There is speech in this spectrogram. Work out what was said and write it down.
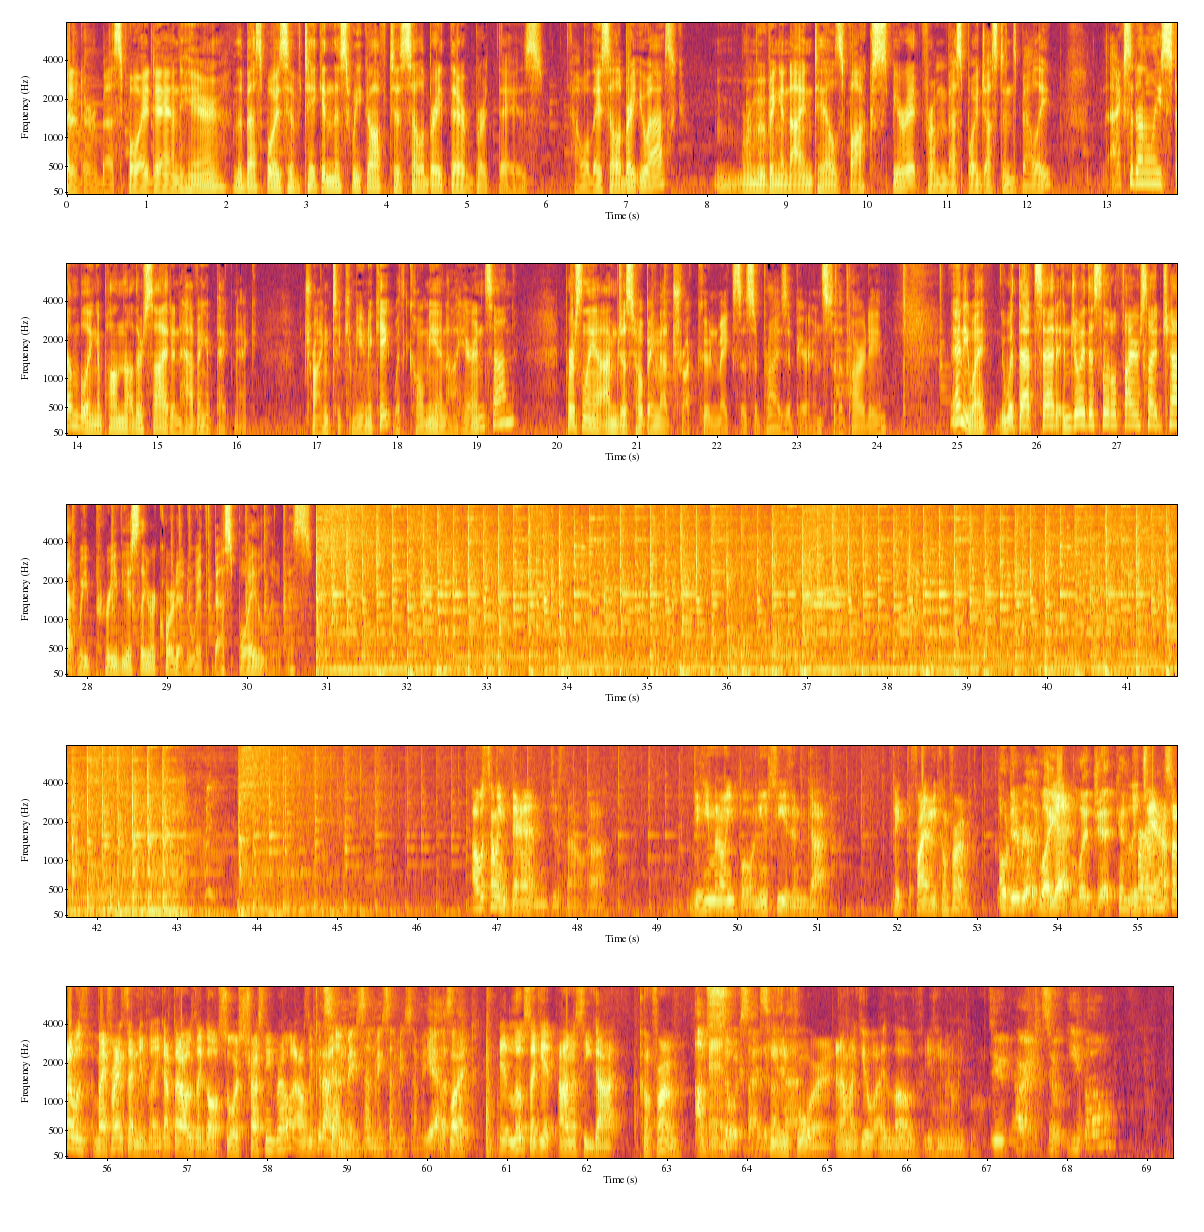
Editor Best Boy Dan here. The Best Boys have taken this week off to celebrate their birthdays. How will they celebrate, you ask? Mm, Removing a Nine Tails fox spirit from Best Boy Justin's belly? Accidentally stumbling upon the other side and having a picnic? Trying to communicate with Komi and Aharen san? Personally, I'm just hoping that Truck makes a surprise appearance to the party. Anyway, with that said, enjoy this little fireside chat we previously recorded with Best Boy Louis. I was telling Dan just now, uh, the Himeno Ippo new season got picked, finally confirmed. Oh, did it really? Like Yeah. legit confirmed. Legit. I thought I was, my friend sent me the link. I thought I was like, oh, source, trust me, bro. I was like, get out of send here. me, send me, send me, send me. yeah, let's But look. it looks like it honestly got confirmed. I'm And so excited about Season that. four, and I'm like, yo, I love Himeno Ippo. Dude, all right. So Ippo,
